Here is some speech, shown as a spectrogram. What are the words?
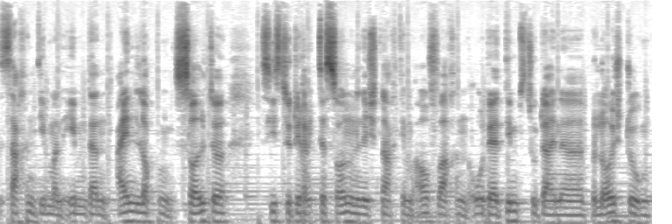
Sachen, die man eben dann einloggen sollte, siehst du direkt das Sonnenlicht nach dem Aufwachen oder dimmst du deine Beleuchtung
